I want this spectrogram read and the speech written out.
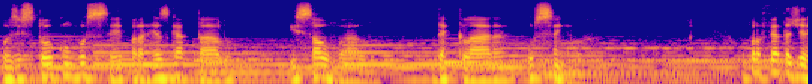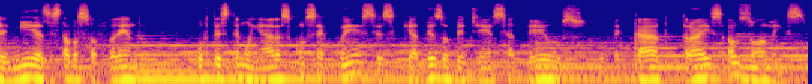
pois estou com você para resgatá-lo e salvá-lo, declara o Senhor. O profeta Jeremias estava sofrendo por testemunhar as consequências que a desobediência a Deus, o pecado, traz aos homens.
